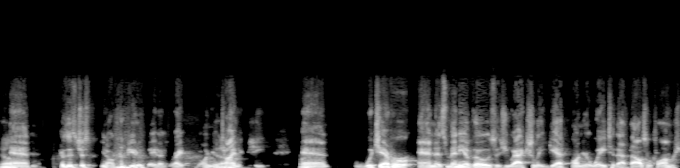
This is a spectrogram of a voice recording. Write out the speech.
Yeah. And because it's just, you know, computer data, right, on your yeah. timing sheet. Right. And whichever, and as many of those as you actually get on your way to that thousand kilometers,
